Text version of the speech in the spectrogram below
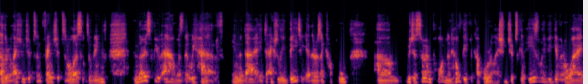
other relationships and friendships and all those sorts of things. And those few hours that we have in the day to actually be together as a couple um, which is so important and healthy for couple relationships, can easily be given away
